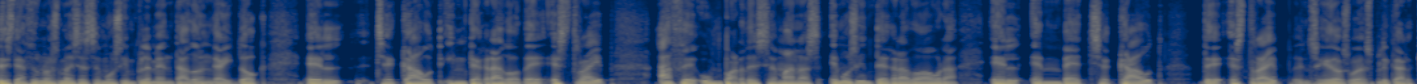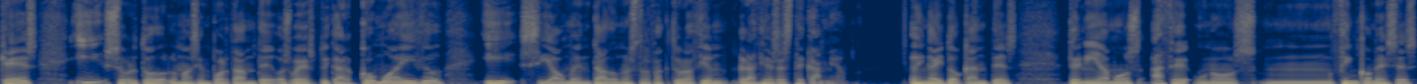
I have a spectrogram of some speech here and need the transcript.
Desde hace unos meses hemos implementado en GuideDoc el checkout integrado de Stripe. Hace un par de semanas hemos integrado ahora el embed checkout de Stripe. Enseguida os voy a explicar qué es. Y sobre todo, lo más importante, os voy a explicar cómo ha ido y si ha aumentado nuestra facturación gracias a este cambio. En GuideDoc antes teníamos, hace unos mm, cinco meses,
